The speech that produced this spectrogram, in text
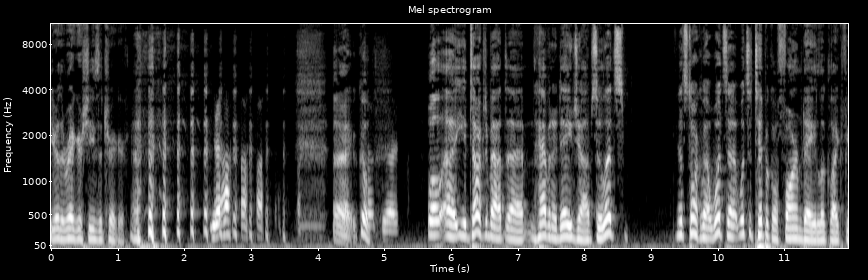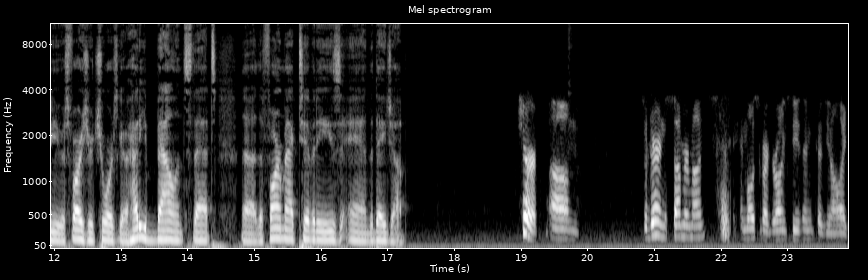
You're the rigger. She's the trigger. yeah. all right. Cool. Right. Well, uh, you talked about uh, having a day job, so let's let's talk about what's a what's a typical farm day look like for you as far as your chores go. How do you balance that uh, the farm activities and the day job? Sure. Um, so during the summer months and most of our growing season, because you know, like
